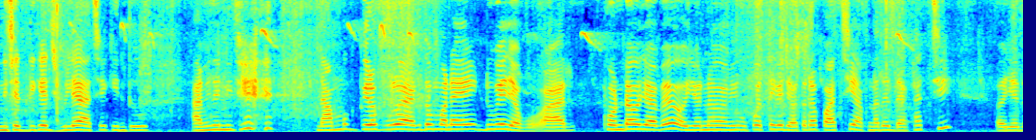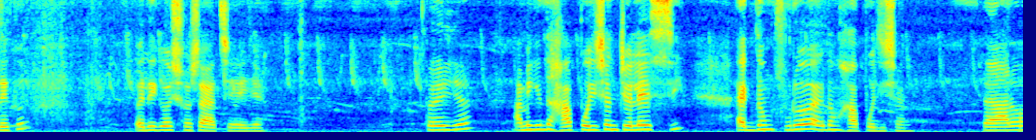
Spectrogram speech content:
নিচের দিকে ঝুলে আছে, কিন্তু আমি তো নিচে নামবো পুরো একদম মানে ডুবে যাব। আর ফোনটাও যাবে, ওই জন্য আমি উপর থেকে যতটা পাচ্ছি আপনাদের দেখাচ্ছি। ওই যে দেখুন ওইদিকেও শশা আছে এই যে। তো এই যে? আমি কিন্তু হাফ পজিশন চলে এসেছি একদম পুরো একদম হাফ পজিশন তা আরও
